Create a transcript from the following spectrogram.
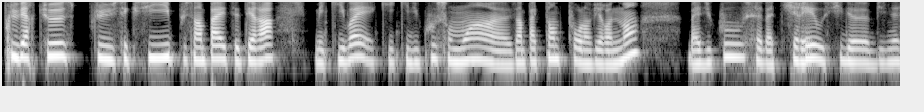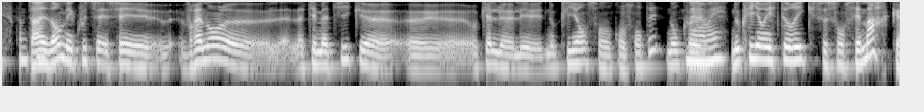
plus vertueuses, plus sexy, plus sympas, etc., mais qui, ouais, qui, qui du coup sont moins impactantes pour l'environnement, bah, du coup, ça va tirer aussi de business comme ça. T'as raison, mais écoute, c'est vraiment euh, la thématique euh, euh, auquel les, nos clients sont confrontés. Donc, bah nos clients historiques, ce sont ces marques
